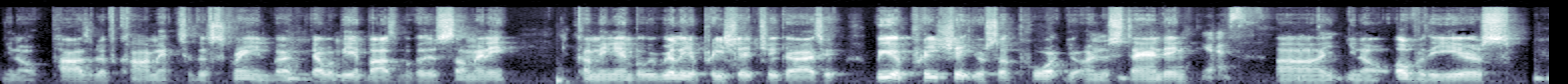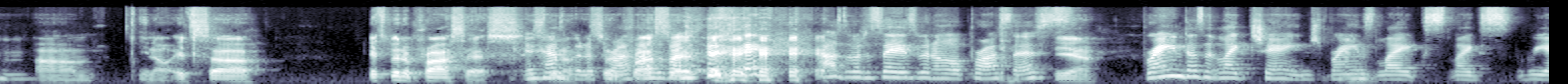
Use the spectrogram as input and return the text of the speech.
you know, positive comment to the screen, but that would be Mm-hmm. impossible because there's so many coming in. But we really appreciate you guys. We appreciate your support, your understanding. Yes. Uh, you know, over the years, Mhm. um, you know, it's uh, it's been a process. It It's has been a it's process. I was about to say- I was about to say it's been a little process. yeah, Brain doesn't like change. Brains Mm-hmm. likes likes rea-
